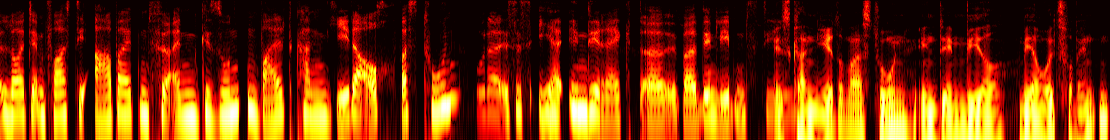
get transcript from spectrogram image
Leute im Forst, die arbeiten für einen gesunden Wald. Kann jeder auch was tun? Oder ist es eher indirekt äh, über den Lebensstil? Es kann jeder was tun, indem wir mehr Holz verwenden,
